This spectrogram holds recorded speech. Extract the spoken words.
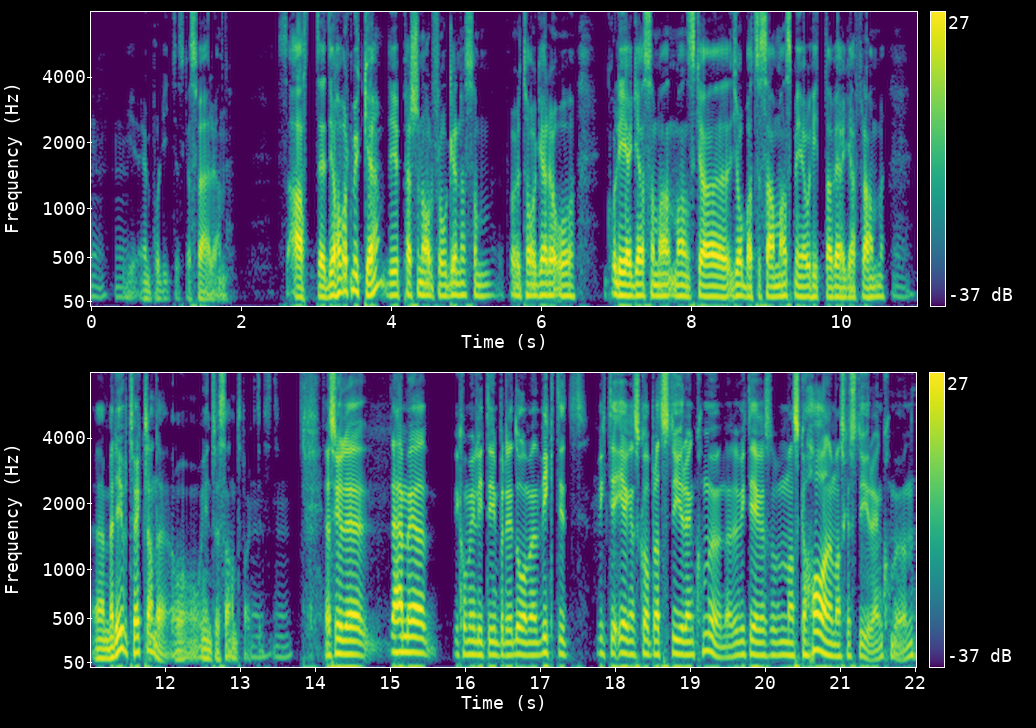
mm. i den politiska sfären. Så att eh, det har varit mycket. Det är personalfrågorna som företagare och kollega som man, man, ska jobba tillsammans med och hitta vägar fram. Uh, men det är utvecklande och, och intressant faktiskt. Mm, mm. Jag skulle, det här med vi kommer lite in på det då, men viktigt, viktiga egenskaper att styra en kommun, eller viktiga egenskaper man ska ha när man ska styra en kommun.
